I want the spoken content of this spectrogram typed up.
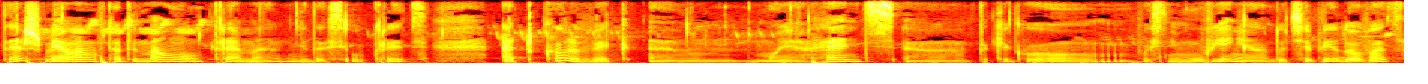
Też miałam wtedy małą tremę, nie da się ukryć, aczkolwiek moja chęć e, takiego właśnie mówienia do Ciebie, do Was,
